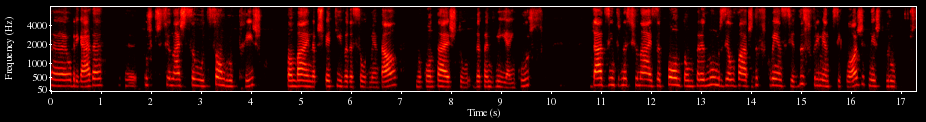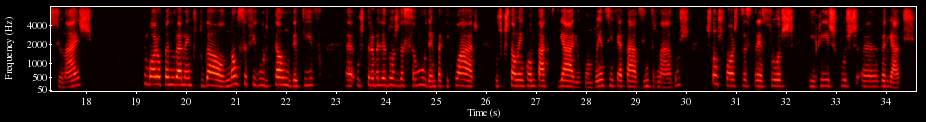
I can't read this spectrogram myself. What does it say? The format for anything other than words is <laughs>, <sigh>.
Uh, obrigada. Uh, os profissionais de saúde são um grupo de risco também na perspectiva da saúde mental, no contexto da pandemia em curso. Dados internacionais apontam para números elevados de frequência de sofrimento psicológico neste grupo de profissionais. Embora o panorama em Portugal não se afigure tão negativo, eh, os trabalhadores da saúde, em particular os que estão em contacto diário com doentes infectados internados, estão expostos a stressores e riscos uh, variados.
